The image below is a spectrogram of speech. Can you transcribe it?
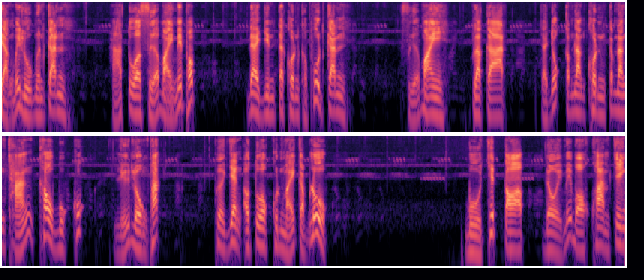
ยังไม่รู้เหมือนกัน หาตัวเสือใหม่ไม่พบ ได้ยินแต่คนเขาพูดกัน เสือใหม่ประกาศจะยกกำลังคนกำลังช้างเข้าบุกคุก หรือโรงพัก เพื่อแย่งเอาตัวคุณไหมกับลูก บูชิดตอบโดยไม่บอกความจริง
